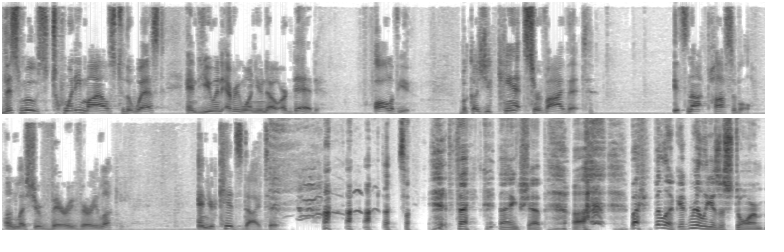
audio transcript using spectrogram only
This moves 20 miles to the west, and you and everyone you know are dead. All of you. Because you can't survive it. It's not possible unless you're very, very lucky and your kids die too. Thanks, Shep. Uh, but but look, it really is a storm,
